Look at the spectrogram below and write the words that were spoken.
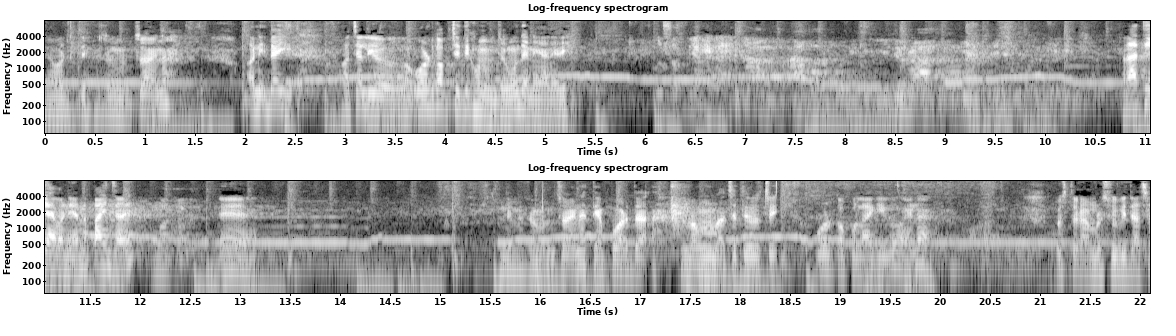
यहाँबाट देख्न सक्नुहुन्छ होइन? अनि दाइ अचेल यो वर्ल्ड कप चाहिँ देखाउनुहुन्छ हुँदैन यहाँनिर? राति आयो भने हेर्न पाइन्छ है? ए। देख्न सक्नुहुन्छ होइन? त्यहाँ पर्दा लाउनु भएको छ त्यो चाहिँ वर्ल्ड कपको लागि हो होइन? कस्तो राम्रो सुविधा छ।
